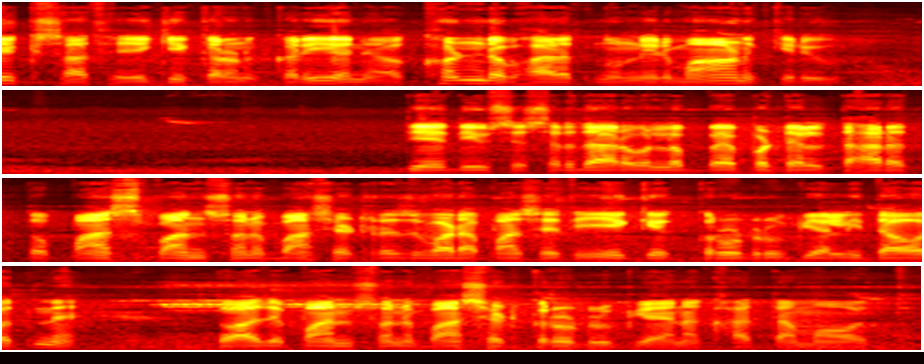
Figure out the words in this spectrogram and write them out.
એક સાથે એકીકરણ કરી અને અખંડ ભારતનું નિર્માણ કર્યું. તે દિવસે સરદાર વલ્લભભાઈ પટેલ ધારત તો પાંચ, પાંચસો ને બાસઠ રજવાડા પાસેથી એક એક કરોડ રૂપિયા લીધા હોત ને, તો આજે પાંચસો ને બાસઠ કરોડ રૂપિયા એના ખાતામાં હોત.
